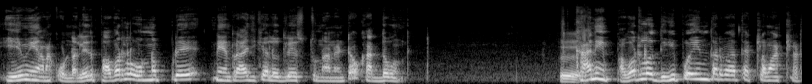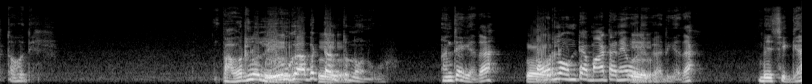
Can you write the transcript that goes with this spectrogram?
ఏమీ అనకుండా లేదు పవర్లో ఉన్నప్పుడే నేను రాజకీయాలు వదిలేస్తున్నానంటే ఒక అర్థం ఉంది. కానీ పవర్లో దిగిపోయిన తర్వాత ఎట్లా మాట్లాడతావు అది? పవర్లో లేవు కాబట్టి అంటున్నావు నువ్వు. అంతే కదా? పవర్లో ఉంటే మాట అనేవాడు కాదు కదా? బేసిక్గా.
